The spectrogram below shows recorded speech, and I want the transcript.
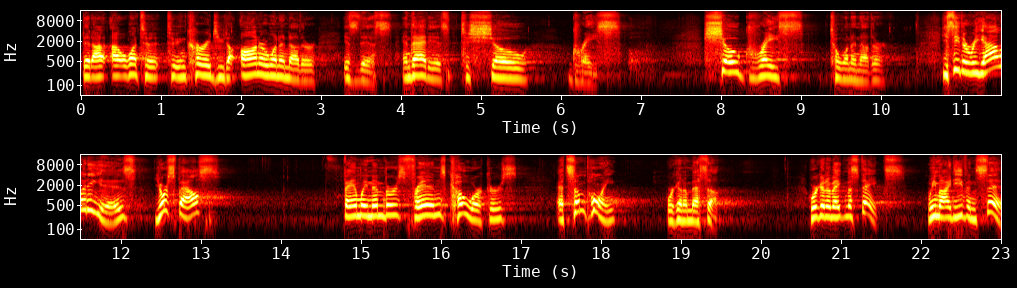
that I, I want to, to encourage you to honor one another is this, and that is to show grace. Show grace to one another. You see, the reality is your spouse, family members, friends, coworkers, at some point, we're gonna mess up. We're gonna make mistakes. We might even sin.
